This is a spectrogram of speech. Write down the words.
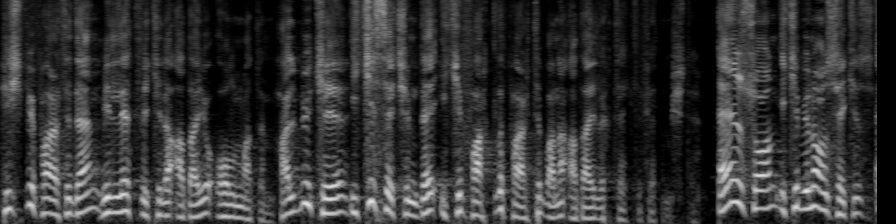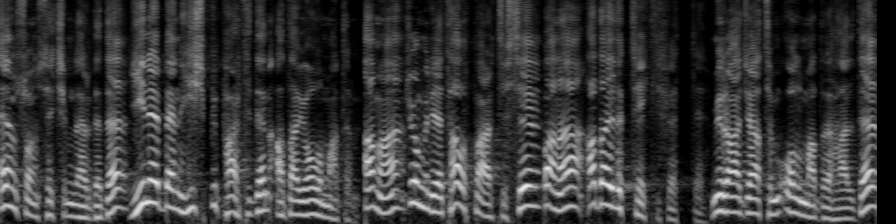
hiçbir partiden milletvekili adayı olmadım. Halbuki iki seçimde iki farklı parti bana adaylık teklif etmişti. En son 2018 en son seçimlerde de yine ben hiçbir partiden aday olmadım. Ama Cumhuriyet Halk Partisi bana adaylık teklif etti. Müracaatım olmadığı halde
